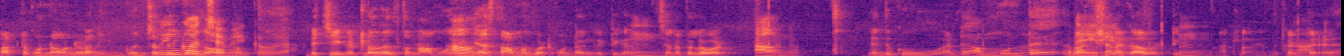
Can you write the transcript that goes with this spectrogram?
పట్టకుండా ఉండడానికి ఇంకొంచెం ఇంకొంచెం. ఎక్కువగా. అంటే చీకట్లో వెళ్తున్నాము ఏం చేస్తాం అమ్మని పట్టుకుంటాం గట్టిగా చిన్నపిల్లవాడు అవును. ఎందుకు? అంటే అమ్మ ఉంటే రక్షణ కాబట్టి. అట్లా. ఎందుకంటే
